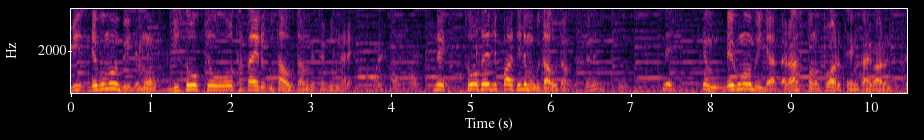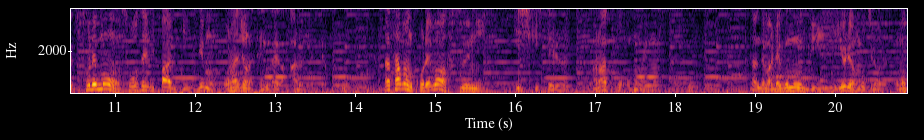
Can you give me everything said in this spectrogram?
リレゴムービーでも理想郷を称える歌を歌うんですよみんなで。はいはいはい。でソーセージパーティーでも歌を歌うんですよね。ででもレゴムービーであったラストのとある展開があるんですけどそれもソーセージパーティーでも同じような展開があるんですよ。だ多分これは普通に意識してるかなと思います。なのでまあレゴムービーよりはもちろん思っ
